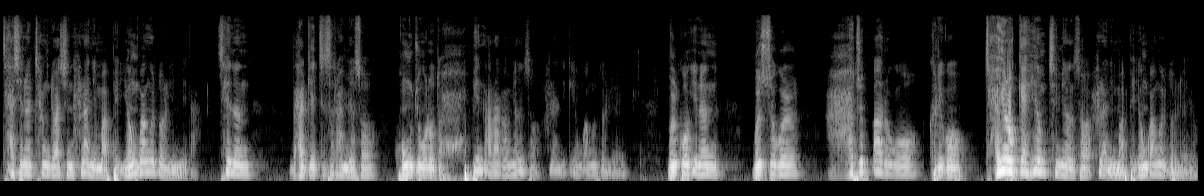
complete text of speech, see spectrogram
자신을 창조하신 하나님 앞에 영광을 돌립니다. 새는 날갯짓을 하면서 공중으로 높이 날아가면서 하나님께 영광을 돌려요. 물고기는 물속을 아주 빠르고 그리고 자유롭게 헤엄치면서 하나님 앞에 영광을 돌려요.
